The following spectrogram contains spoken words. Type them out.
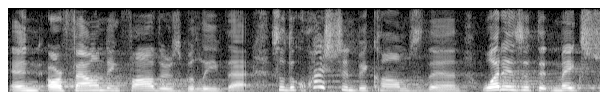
And our founding fathers believed that. So the question becomes then, what is it that makes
